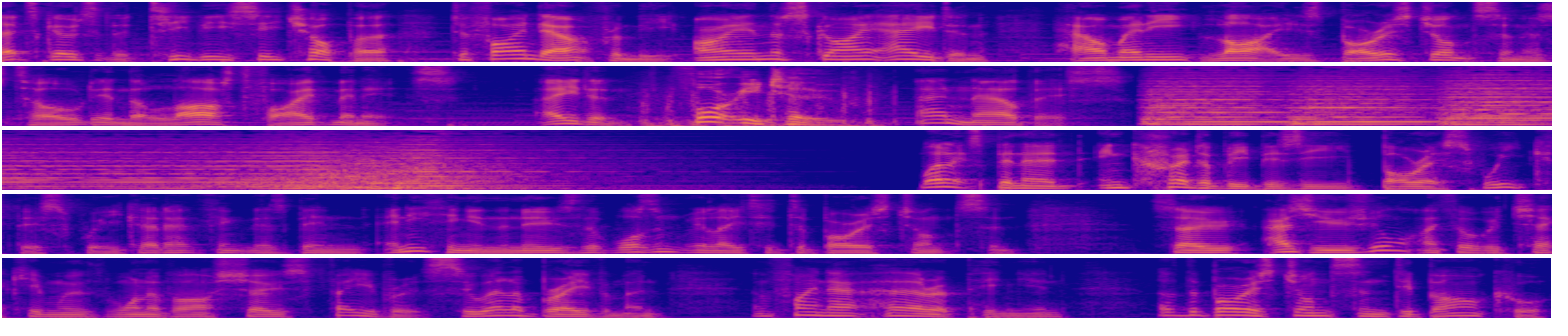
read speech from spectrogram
let's go to the TBC chopper to find out from the eye in the sky Aiden how many lies Boris Johnson has told in the last five minutes. Aiden. 42. And now this. Well, it's been an incredibly busy Boris week this week. I don't think there's been anything in the news that wasn't related to Boris Johnson. So, as usual, I thought we'd check in with one of our show's favourites, Suella Braverman, and find out her opinion of the Boris Johnson debacle.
